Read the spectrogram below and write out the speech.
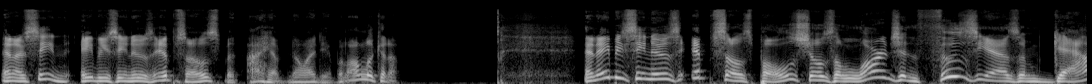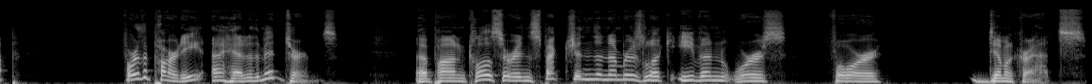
And I've seen ABC News Ipsos, but I have no idea. But I'll look it up. An ABC News Ipsos poll shows a large enthusiasm gap for the party ahead of the midterms. Upon closer inspection, the numbers look even worse for Democrats.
